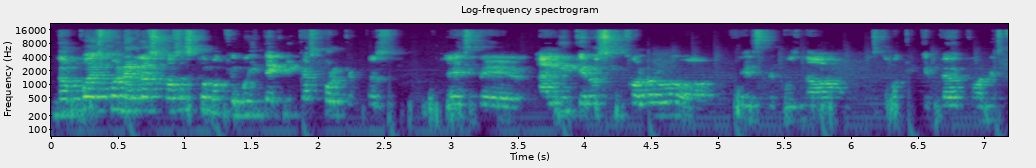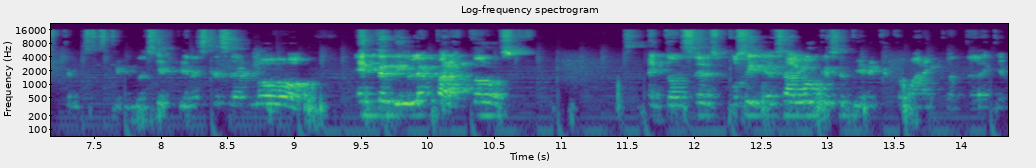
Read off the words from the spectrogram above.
no puedes poner las cosas como que muy técnicas porque pues este, alguien que no es psicólogo, este, pues no, es como que qué pedo con esto que me estás queriendo decir, tienes que hacerlo entendible para todos. Entonces, pues sí, es algo que se tiene que tomar en cuenta de que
